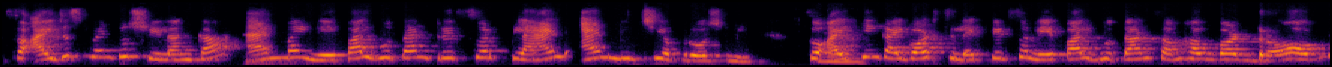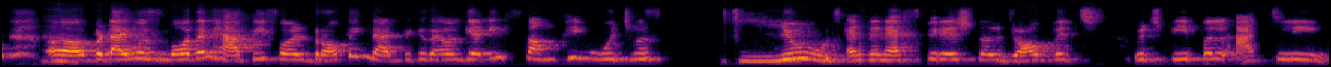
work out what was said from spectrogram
so I just went to Sri Lanka and my Nepal Bhutan trips were planned and Mirchi approached me. So yeah. I think I got selected. So Nepal Bhutan somehow got dropped, uh, but I was more than happy for dropping that because I was getting something which was huge and an aspirational job which which people actually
